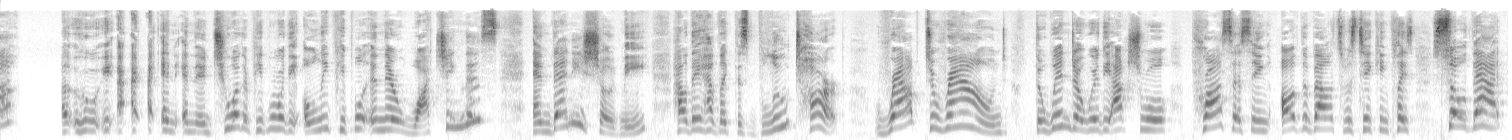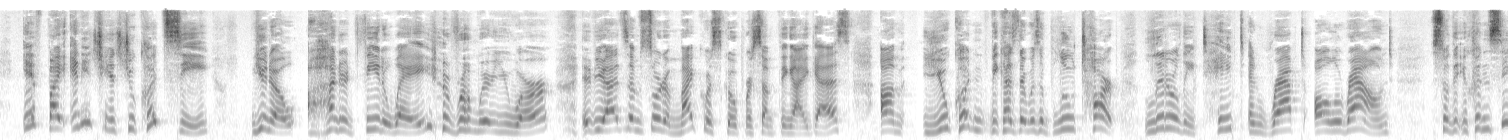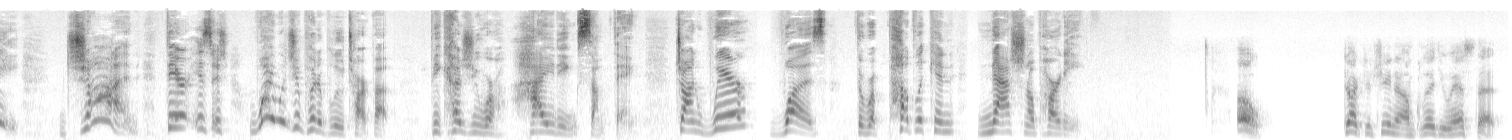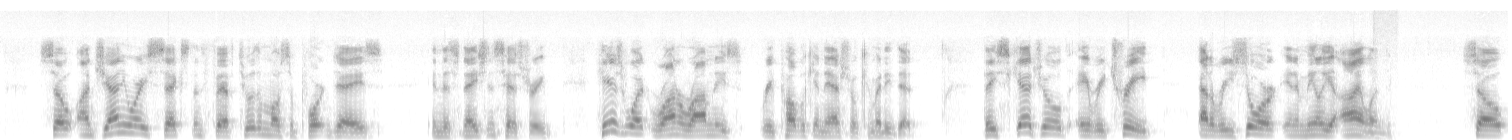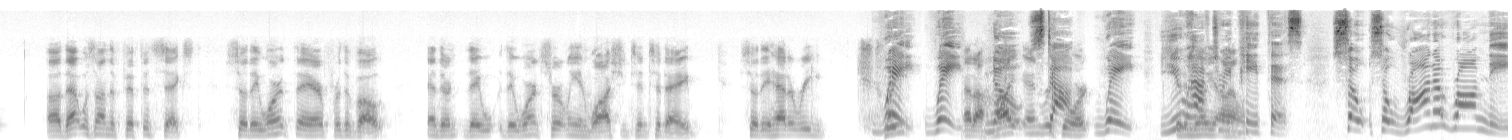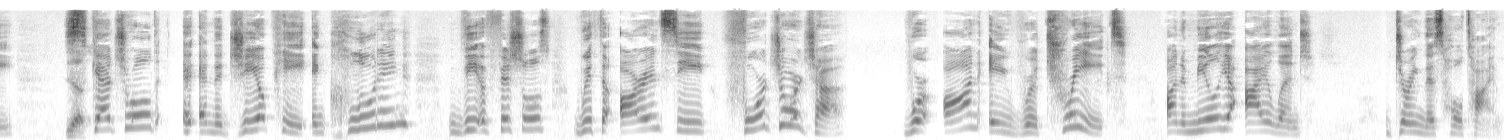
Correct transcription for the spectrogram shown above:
uh, who I, I, and and then two other people were the only people in there watching this. And then he showed me how they had like this blue tarp wrapped around the window where the actual processing of the ballots was taking place, so that if by any chance you could see you know, 100 feet away from where you were, if you had some sort of microscope or something, I guess, um, you couldn't because there was a blue tarp literally taped and wrapped all around so that you couldn't see. John, there is why would you put a blue tarp up? Because you were hiding something. John, where was the Republican National Party? Oh, Dr. Gina, I'm glad you asked that. So on January 6th and 5th, two of the most important days in this nation's history, here's what Ronna Romney's Republican National Committee did. They scheduled a retreat at a resort in Amelia Island. So uh, that was on the 5th and 6th. So they weren't there for the vote, and they they weren't certainly in Washington today. So they had a retreat. Wait, wait, at a no, high-end stop. resort. Wait, you have Amelia to Island. repeat this. So, so Ronna Romney Yes. scheduled, and the GOP, including the officials with the RNC for Georgia, were on a retreat on Amelia Island during this whole time.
